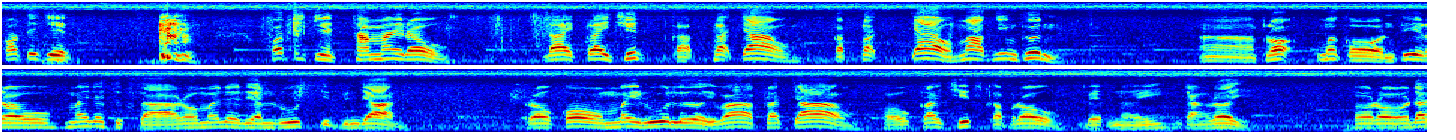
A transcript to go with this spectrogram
ข้อที่เจ็ดปฏิจิตทำให้เราได้ใกล้ชิดกับพระเจ้ากับพระเจ้ามากยิ่งขึ้นอ่าเพราะเมื่อก่อนที่เราไม่ได้ศึกษาเราไม่ได้เรียนรู้จิตวิญญาณ เราก็ไม่รู้เลยว่าพระเจ้าเขาใกล้ชิดกับเราแบบไหนอย่างไรพอเราได้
